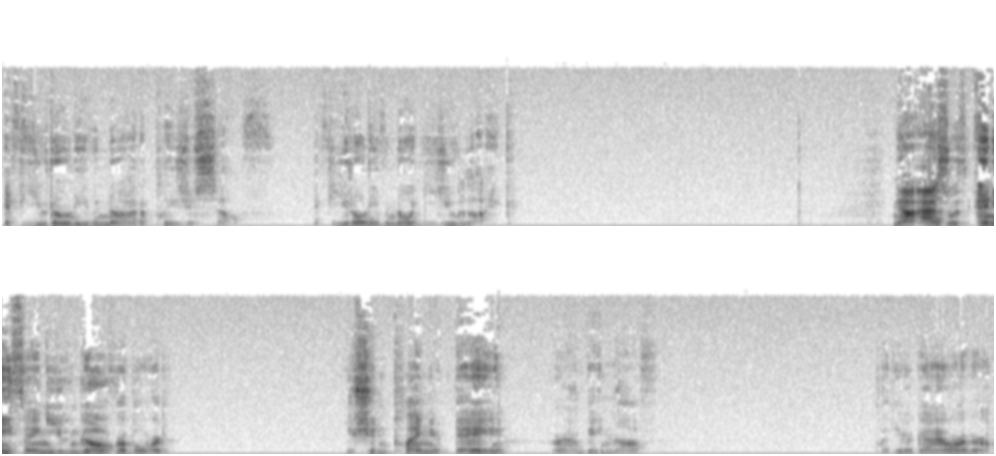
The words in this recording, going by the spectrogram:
if you don't even know how to please yourself, if you don't even know what you like. Now, as with anything, you can go overboard. You shouldn't plan your day around beating off, whether you're a guy or a girl.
